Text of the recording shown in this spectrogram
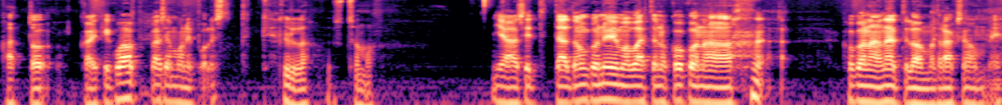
katto, kaikki kunhan pääsee monipuolisesti tekemään. Kyllä, just sama. Ja sitten täältä onko Nyyman vaihtanut kokonaan, kokonaan näyttelyhommat raksahommiin?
